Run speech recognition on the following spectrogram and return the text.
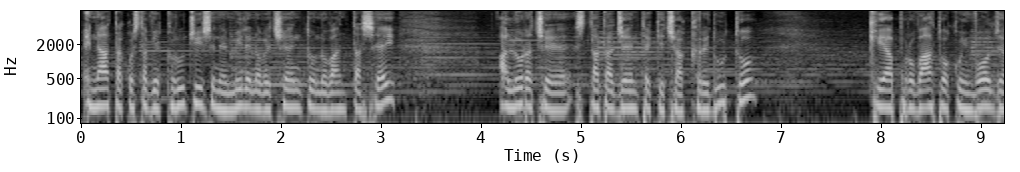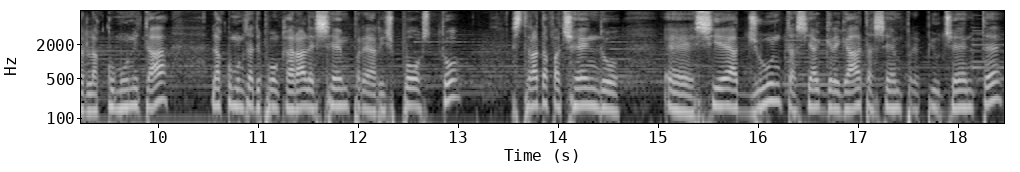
è nata questa Via Crucis nel 1996, allora c'è stata gente che ci ha creduto, che ha provato a coinvolgere la comunità, la comunità di Poncarale sempre ha risposto, strada facendo eh, si è aggiunta, si è aggregata sempre più gente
